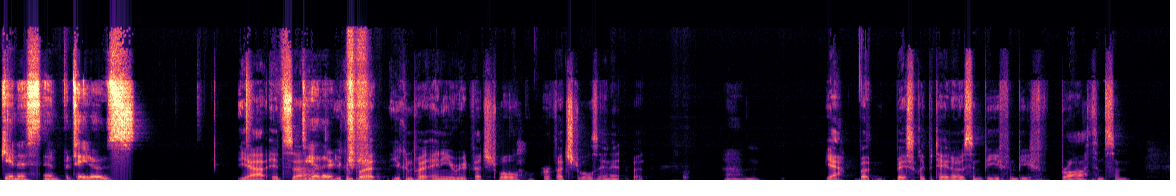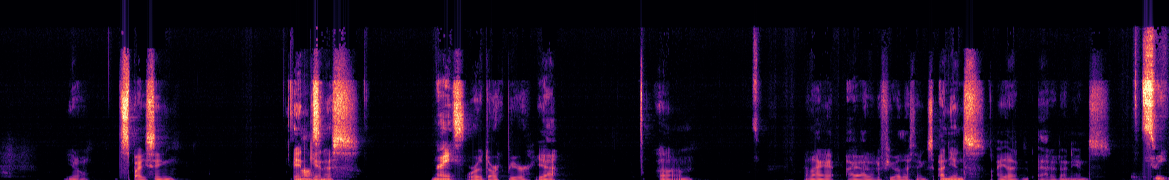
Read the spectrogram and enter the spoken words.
Guinness and potatoes. yeah, it's uh, together? You can put you can put any root vegetable or vegetables in it, but um, yeah, but basically potatoes and beef and beef broth and some, you know, spicing and Awesome. Guinness. Nice. or a dark beer. Yeah. Um, and I I added a few other things. Onions. I added, added onions. Sweet.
